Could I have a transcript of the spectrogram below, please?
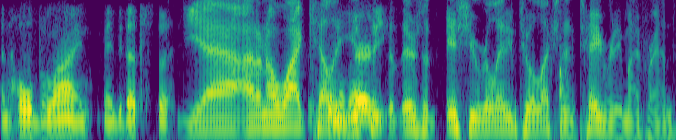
and hold the line. Maybe that's the Yeah, I don't know why, Kelly, you think that there's an issue relating to election integrity, my friend.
